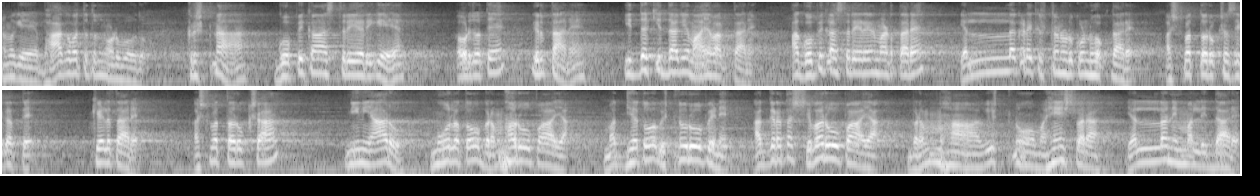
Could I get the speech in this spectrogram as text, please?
ನಮಗೆ ಭಾಗವತದಲ್ಲಿ ನೋಡ್ಬೋದು, ಕೃಷ್ಣ ಗೋಪಿಕಾಸ್ತ್ರೀಯರಿಗೆ ಅವ್ರ ಜೊತೆ ಇರ್ತಾನೆ, ಇದ್ದಕ್ಕಿದ್ದಾಗೆ ಮಾಯವಾಗ್ತಾನೆ. ಆ ಗೋಪಿಕಾ ಸ್ತ್ರೀಯರು ಏನು ಮಾಡ್ತಾರೆ? ಎಲ್ಲ ಕಡೆ ಕೃಷ್ಣ ಹುಡ್ಕೊಂಡು ಹೋಗ್ತಾರೆ. ಅಶ್ವತ್ಥ ವೃಕ್ಷ ಸಿಗತ್ತೆ, ಕೇಳ್ತಾರೆ. ಅಶ್ವತ್ಥ ವೃಕ್ಷ ನೀನು ಯಾರು? ಮೂಲತೋ ಬ್ರಹ್ಮರೂಪಾಯ, ಮಧ್ಯತೋ ವಿಷ್ಣುರೂಪಿಣೆ, ಅಗ್ರತ ಶಿವರೂಪಾಯ, ಬ್ರಹ್ಮ, ವಿಷ್ಣು, ಮಹೇಶ್ವರ, ಎಲ್ಲ ನಿಮ್ಮಲ್ಲಿದ್ದಾರೆ.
